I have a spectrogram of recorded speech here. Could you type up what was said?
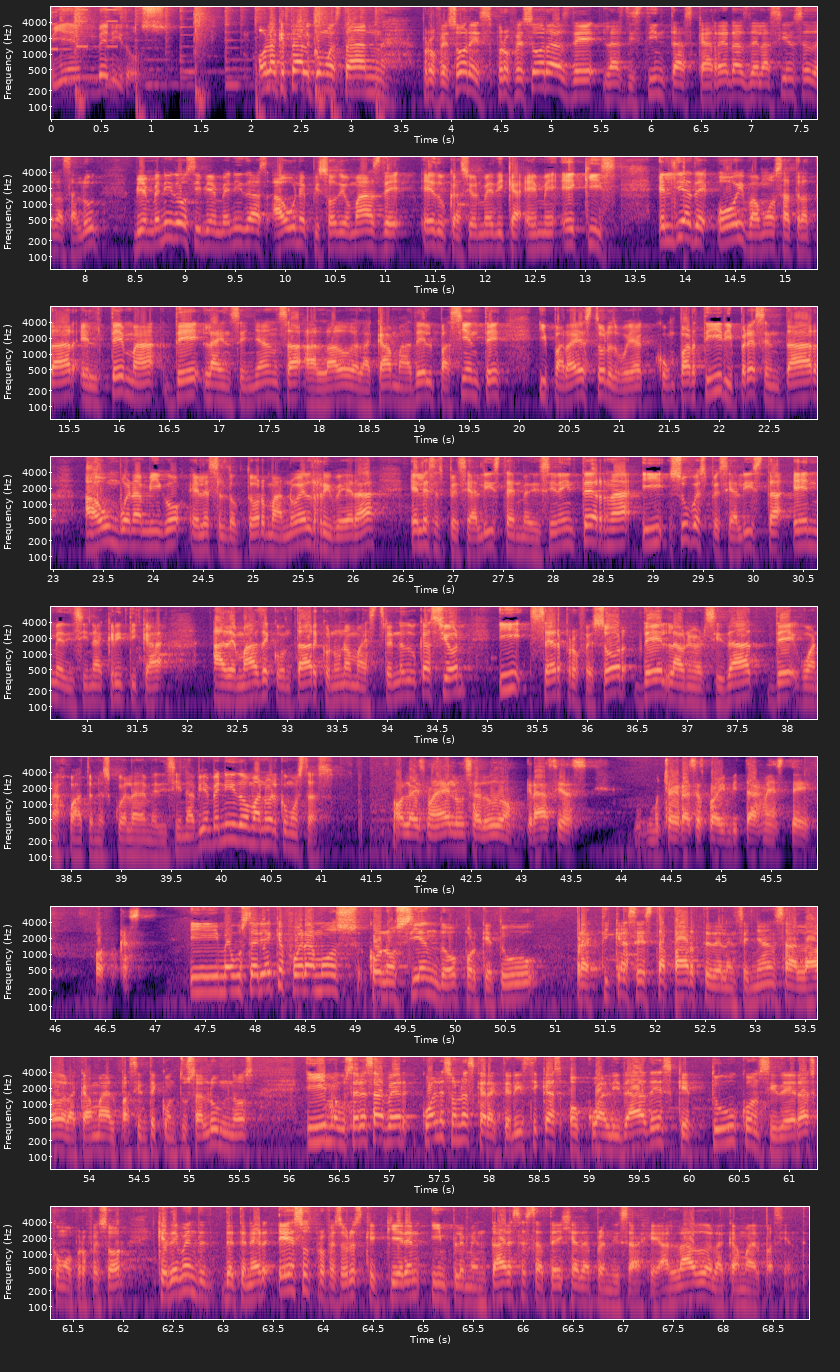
Bienvenidos. Hola, ¿qué tal? ¿Cómo están? Profesores, profesoras de las distintas carreras de la ciencia de la salud, bienvenidos y bienvenidas a un episodio más de Educación Médica MX. El día de hoy vamos a tratar el tema de la enseñanza al lado de la cama del paciente y para esto les voy a compartir y presentar a un buen amigo, él es el doctor Manuel Rivera, él es especialista en medicina interna y subespecialista en medicina crítica además de contar con una maestría en educación y ser profesor de la Universidad de Guanajuato en la Escuela de Medicina. Bienvenido, Manuel, ¿cómo estás? Hola, Ismael, un saludo. Gracias. Muchas gracias por invitarme a este podcast. Y me gustaría que fuéramos conociendo, porque tú practicas esta parte de la enseñanza al lado de la cama del paciente con tus alumnos, y me gustaría saber cuáles son las características o cualidades que tú consideras como profesor que deben de, tener esos profesores que quieren implementar esa estrategia de aprendizaje al lado de la cama del paciente.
